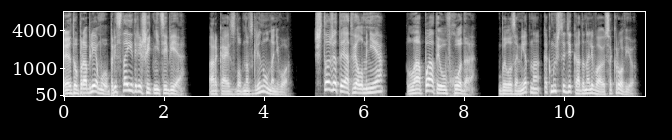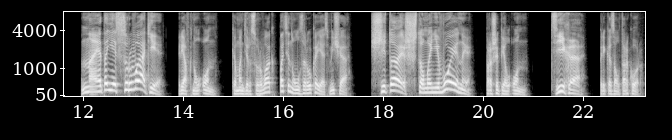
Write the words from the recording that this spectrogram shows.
«Эту проблему предстоит решить не тебе!» Аркаид злобно взглянул на него. «Что же ты отвел мне?» «Лопаты у входа!» Было заметно, как мышцы декада наливаются кровью. «На это есть сурваки!» — рявкнул он. Командир Сурвак потянул за рукоять меча. «Считаешь, что мы не воины?» – прошипел он. «Тихо!» – приказал Таркор.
